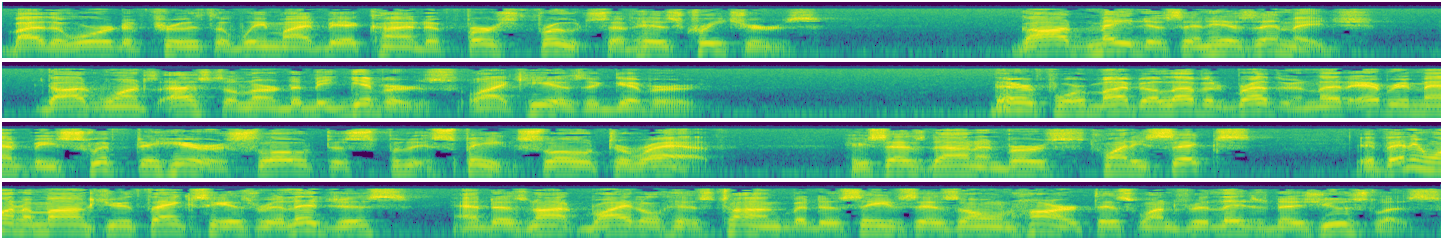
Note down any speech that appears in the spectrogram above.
by the word of truth that we might be a kind of first fruits of His creatures. God made us in His image. God wants us to learn to be givers like He is a giver. Therefore, my beloved brethren, let every man be swift to hear, slow to sp- speak, slow to wrath. He says down in verse 26, If anyone amongst you thinks he is religious and does not bridle his tongue but deceives his own heart, this one's religion is useless.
